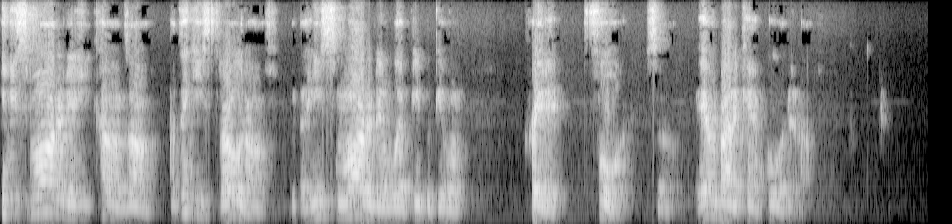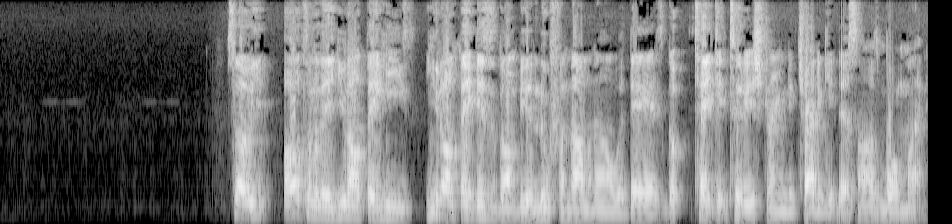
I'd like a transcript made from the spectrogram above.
he's smarter than he comes off. I think he's thrown off. He's smarter than what people give him credit for. So everybody can't pull it off. So ultimately, you don't think he's you don't think this is going to be a new phenomenon where dads go take it to the extreme to try to get their sons more money.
